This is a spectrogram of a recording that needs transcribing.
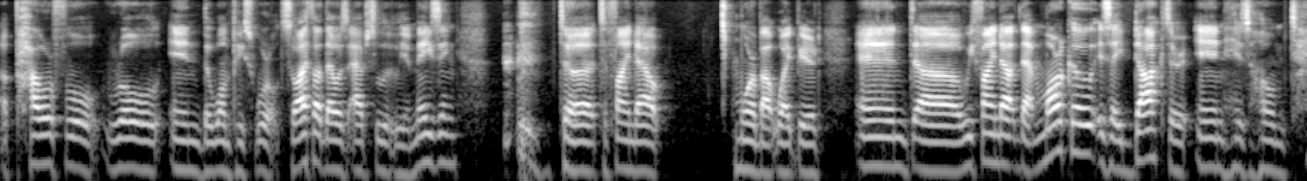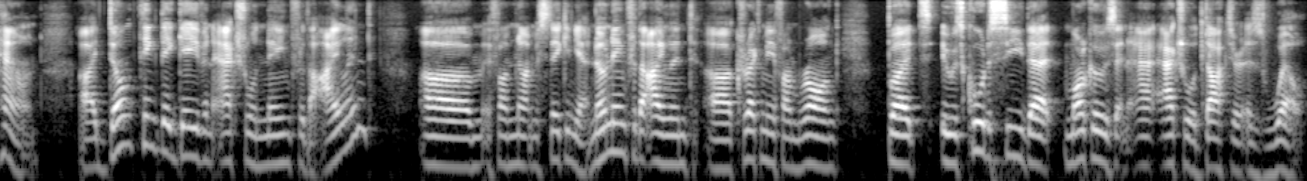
a powerful role in the One Piece world. So I thought that was absolutely amazing to to find out more about Whitebeard. And uh, we find out that Marco is a doctor in his hometown I don't think they gave an actual name for the island, um, if I'm not mistaken. Yeah, no name for the island. Uh, correct me if I'm wrong, but it was cool to see that Marco's an actual doctor as well.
